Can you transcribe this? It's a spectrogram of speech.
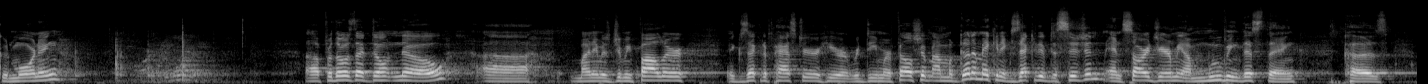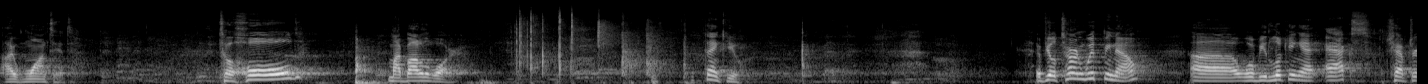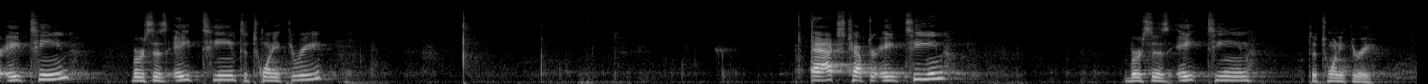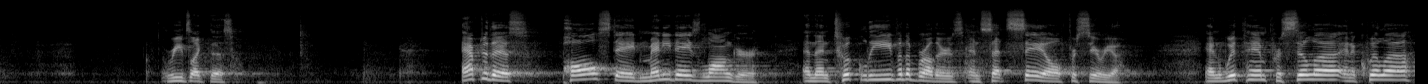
Good morning. Uh, for those that don't know, uh, my name is Jimmy Fowler, executive pastor here at Redeemer Fellowship. I'm going to make an executive decision, and sorry, Jeremy, I'm moving this thing because I want it to hold my bottle of water. Thank you. If you'll turn with me now, uh, we'll be looking at Acts chapter 18, verses 18 to 23. Acts chapter 18, verses 18 to 23. Reads like this After this, Paul stayed many days longer and then took leave of the brothers and set sail for Syria. And with him Priscilla and Aquila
